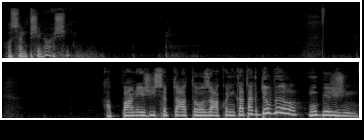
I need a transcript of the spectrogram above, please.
ho sem přináší. A pán Ježíš se ptá toho zákonníka, tak kdo byl mu bližní?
